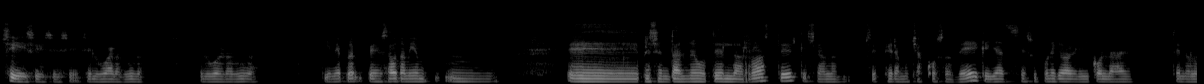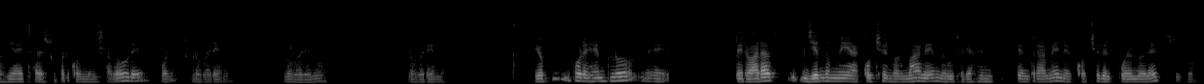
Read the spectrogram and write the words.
Sí, sí, sí, sí, sin lugar a dudas. Sin lugar a dudas. Tiene pensado también mm, eh, presentar nuevo Tesla Roadster, que se, espera muchas cosas de que ya se supone que va a venir con la tecnología esta de supercondensadores. Bueno, lo veremos, lo veremos, lo veremos. Yo, por ejemplo, eh, pero ahora yéndome a coches normales, me gustaría centrarme en el coche del pueblo eléctrico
